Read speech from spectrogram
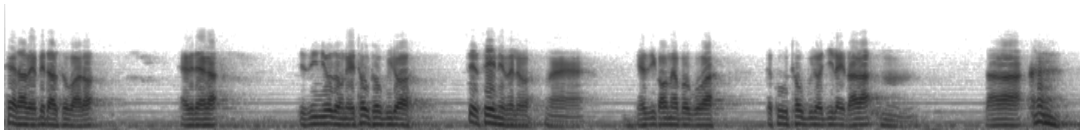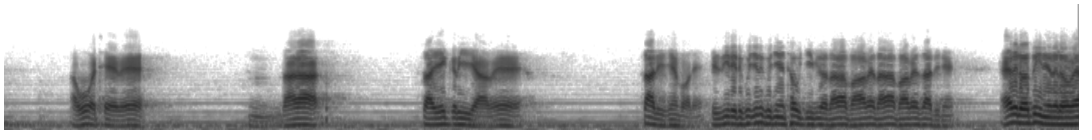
ထည့်ထားတဲ့သစ္စာဆိုပါတော့အဲဒီတည်းကပစ္စည်းမျိုးစုံတွေထုတ်ထုတ်ပြီးတော့စစ်ဆေးနေတယ်လို့အဲမျက်စိကောင်းတဲ့ပုဂ္ဂိုလ်ကတကူထုတ်ပြီးတော့ကြည့်လိုက်တာကอืมဒါကအဝတ်အထည်ပဲอืมဒါက စာရေးကရိယာပဲစသည်ချင်းပေါ့လေဒီစည်းတွေတစ်ခုချင်းတစ်ခုချင်းထုတ်ကြည့်ပြီးတော့ဒါကဘာပဲဒါကဘာပဲစသည်ချင်းအဲဒီလိုသိနေတယ်လို့ပဲ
